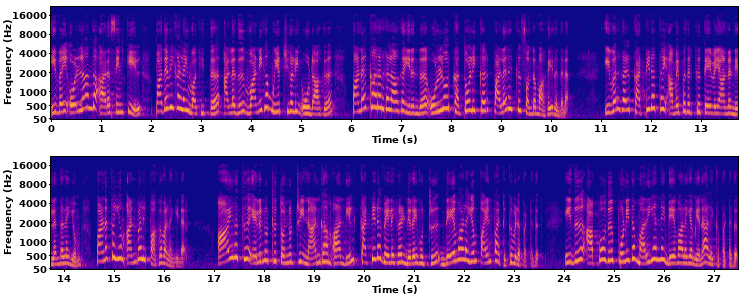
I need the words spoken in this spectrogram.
இவை ஒல்லாந்த அரசின் கீழ் பதவிகளை வகித்த அல்லது வணிக முயற்சிகளின் ஊடாக பணக்காரர்களாக இருந்த உள்ளூர் கத்தோலிக்கர் பலருக்கு சொந்தமாக இருந்தன. இவர்கள் கட்டிடத்தை அமைப்பதற்கு தேவையான நிலங்களையும் பணத்தையும் அன்பளிப்பாக வழங்கினர். ஆயிரத்து எழுநூற்று தொன்னூற்றி நான்காம் ஆண்டில் கட்டிட வேலைகள் நிறைவுற்று தேவாலயம் பயன்பாட்டுக்கு விடப்பட்டது. இது அப்போது புனித மரியன்னை தேவாலயம் என அழைக்கப்பட்டது.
